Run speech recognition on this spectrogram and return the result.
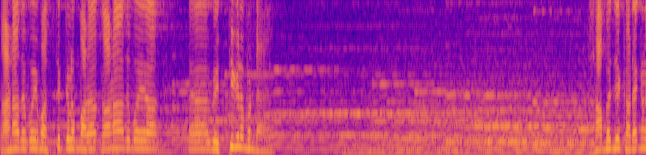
കാണാതെ പോയ വസ്തുക്കളും കാണാതെ പോയ വ്യക്തികളുമുണ്ട്. സാമ്പത്തിക കടങ്ങൾ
